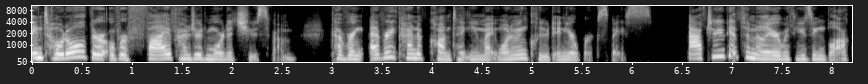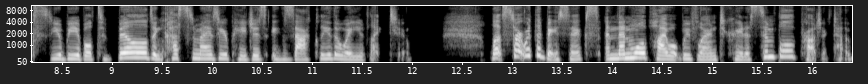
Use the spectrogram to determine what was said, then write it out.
In total, there are over 500 more to choose from, covering every kind of content you might want to include in your workspace. After you get familiar with using blocks, you'll be able to build and customize your pages exactly the way you'd like to. Let's start with the basics, and then we'll apply what we've learned to create a simple project hub.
